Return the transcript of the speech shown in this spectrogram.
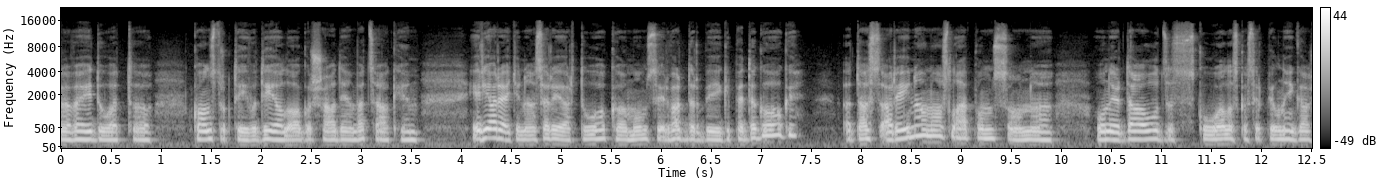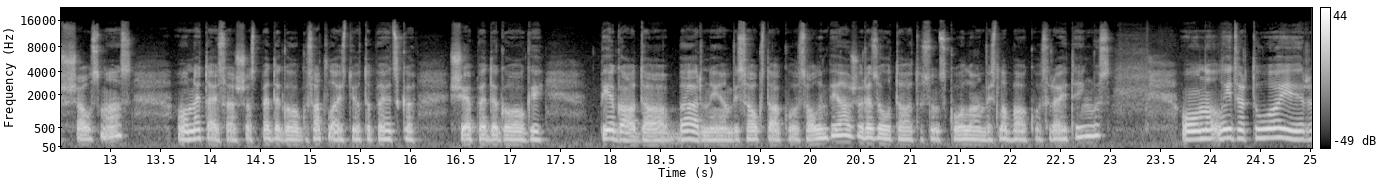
uh, veidot konstruktīvu dialogu ar šādiem vecākiem. Ir jārēķinās arī ar to, ka mums ir vardarbīgi pedagogi. Tas arī nav noslēpums. Un, un ir daudzas skolas, kas ir pilnīgās šausmās un netaisās šos pedagogus atlaist, jo tāpēc, šie pedagogi piegādā bērniem visaugstākos olimpiāžu rezultātus un skolām vislabākos reitingus. Un līdz ar to ir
